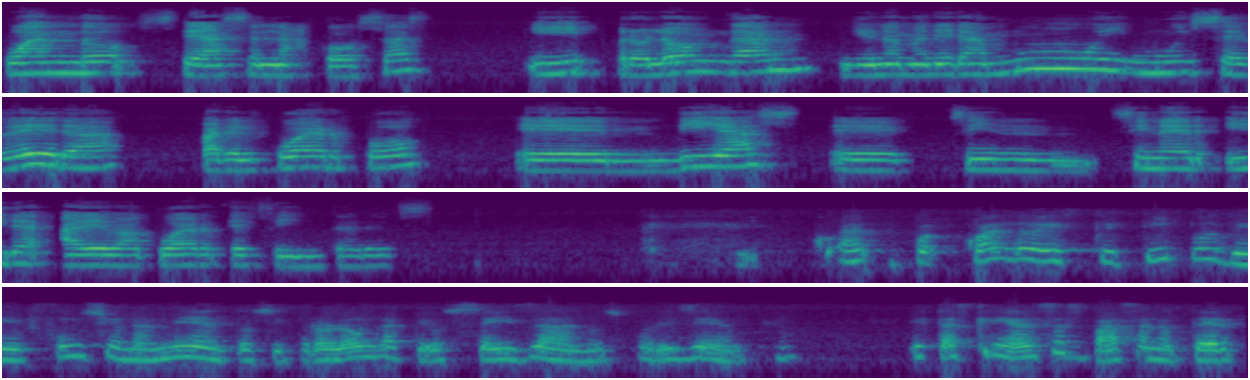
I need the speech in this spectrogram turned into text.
cuándo se hacen las cosas y prolongan de una manera muy, muy severa para el cuerpo eh, días eh, sin, sin er, ir a evacuar esfínteres. Cuando este tipo de funcionamiento se prolonga hasta los seis años, por ejemplo, estas crianças pasan a tener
